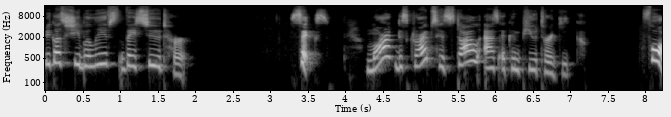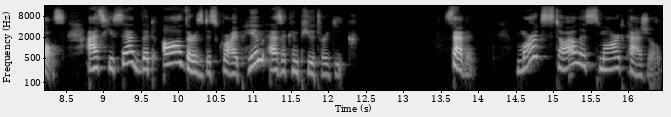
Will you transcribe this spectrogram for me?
because she believes they suit her. 6. Mark describes his style as a computer geek. False, as he said that others describe him as a computer geek. 7. Mark's style is smart casual.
